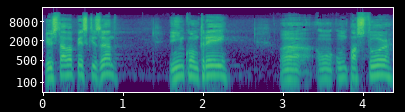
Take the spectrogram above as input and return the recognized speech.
Eu estava pesquisando e encontrei uh, um, um, pastor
